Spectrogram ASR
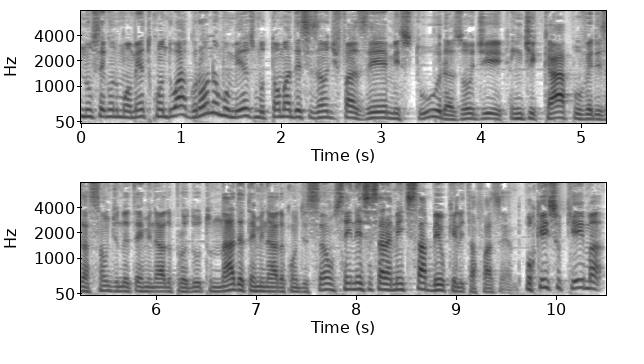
no segundo momento, quando o agrônomo mesmo toma a decisão de fazer misturas ou de indicar a pulverização de um determinado produto na determinada condição sem necessariamente saber o que ele está fazendo. Porque isso queima.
